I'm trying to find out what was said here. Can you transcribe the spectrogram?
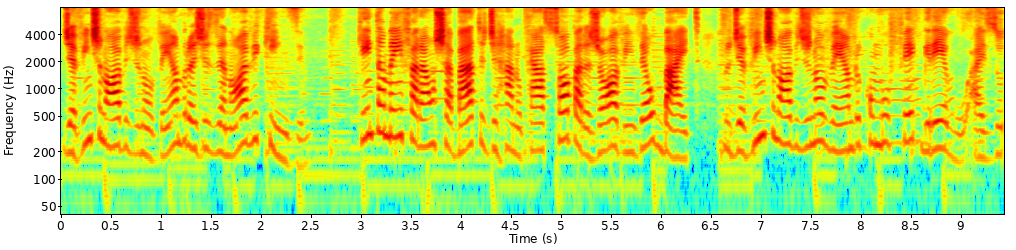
dia 29 de novembro, às 19h15. Quem também fará um shabat de Hanukkah só para jovens é o Bait, no dia 29 de novembro, com buffet grego, às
